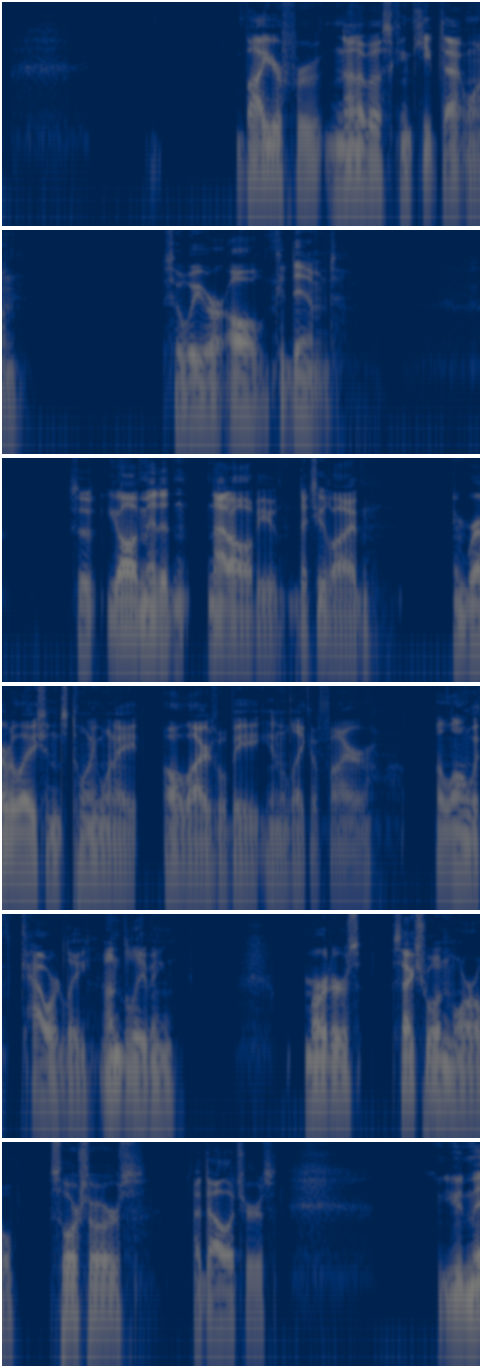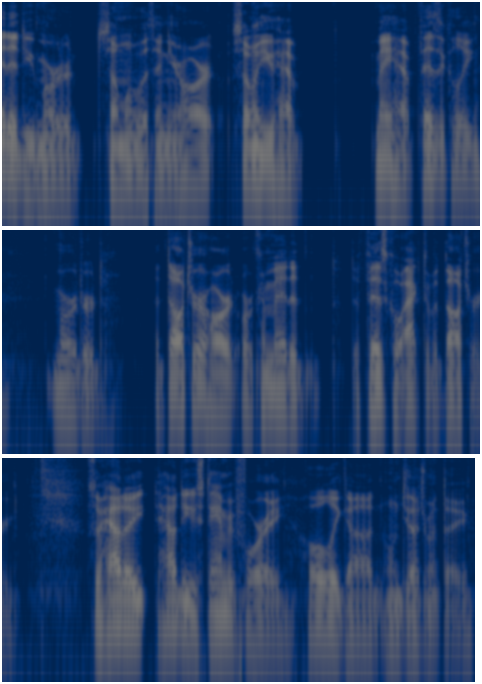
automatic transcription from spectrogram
by your fruit, none of us can keep that one. So we are all condemned. So you all admitted, not all of you, that you lied. In Revelations 21 8, all liars will be in a lake of fire along with cowardly, unbelieving, murders, sexual immoral, sorcerers, idolaters. You admitted you murdered someone within your heart. Some of you have may have physically murdered, adultery of heart, or committed the physical act of adultery. So how do you, how do you stand before a holy God on Judgment Day?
